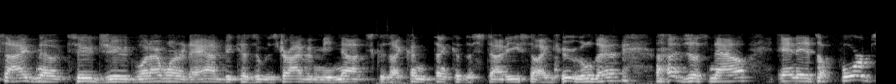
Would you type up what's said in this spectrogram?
side note, too, Jude, what I wanted to add, because it was driving me nuts because I couldn't think of the study, so I Googled it uh, just now. And it's a Forbes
